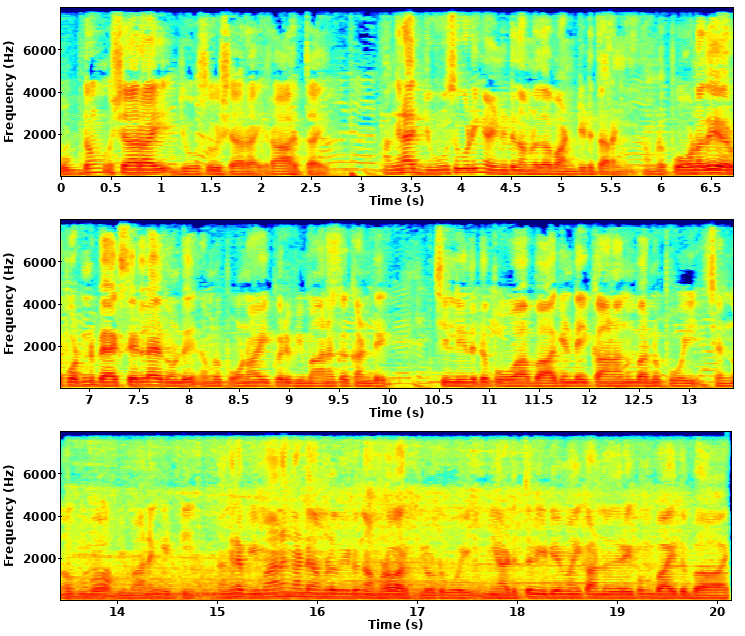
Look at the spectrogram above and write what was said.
ഫുഡും ഉഷാറായി ജ്യൂസും ഉഷാറായി റാഹത്തായി. അങ്ങനെ ആ ജ്യൂസ് കൂടി കഴിഞ്ഞിട്ട് നമ്മളിതാ വണ്ടി എടുത്ത് ഇറങ്ങി. നമ്മൾ പോണത് എയർപോർട്ടിന്റെ ബാക്ക് സൈഡിലായതുകൊണ്ട് നമ്മൾ പോണ വഴിക്ക് ഒരു വിമാനമൊക്കെ കണ്ട് ചില്ല് ചെയ്തിട്ട് പോവാ. ഭാഗ്യമുണ്ടെങ്കിൽ കാണാമെന്നും പറഞ്ഞ് പോയി. ചെന്ന് നോക്കുമ്പോൾ വിമാനം കിട്ടി. അങ്ങനെ വിമാനം കണ്ട് നമ്മൾ വീണ്ടും നമ്മുടെ വർക്കിലോട്ട് പോയി. ഇനി അടുത്ത വീഡിയോയുമായി കാണുന്നതുവരേക്കും. ബൈ ദ ബൈ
